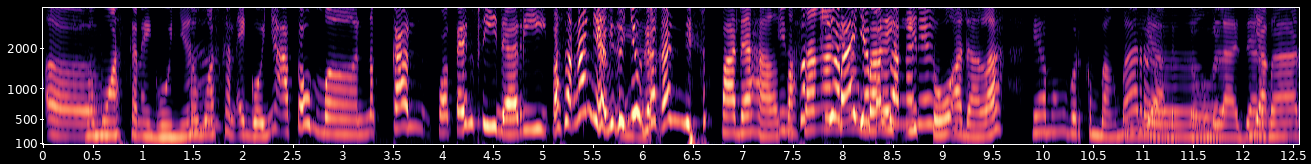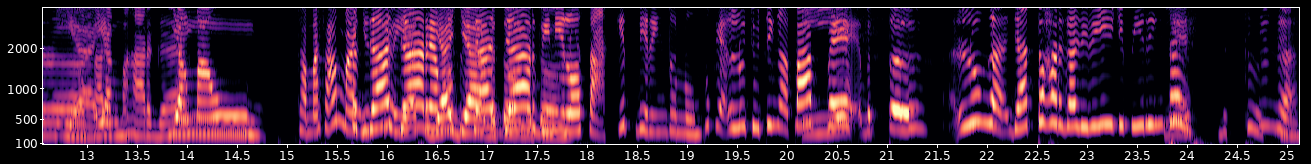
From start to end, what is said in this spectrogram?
eh, memuaskan egonya memuaskan egonya atau menekan potensi dari pasangannya bisa Iya. juga kan? padahal pasangan yang aja baik pasangannya. itu adalah ya mau berkembang bareng Iya, betul. belajar Yang- bareng iya, saling yang- menghargai Yang mau sama-sama justru sejajar ya, yang mau sejajar, sejajar betul, betul. bini lo sakit piring tuh numpuk ya lu cuci nggak apa-apa Iya, betul. Lu nggak jatuh harga diri nyuci piring say Yes, betul Iya sekali.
